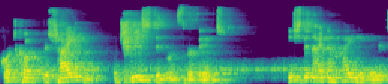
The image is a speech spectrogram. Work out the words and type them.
Gott kommt bescheiden und schlicht in unsere Welt. Nicht in eine heile Welt,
